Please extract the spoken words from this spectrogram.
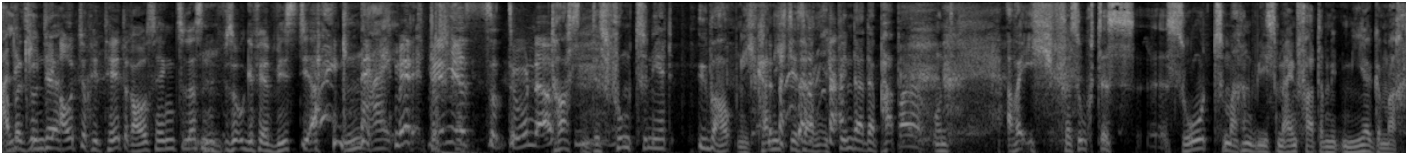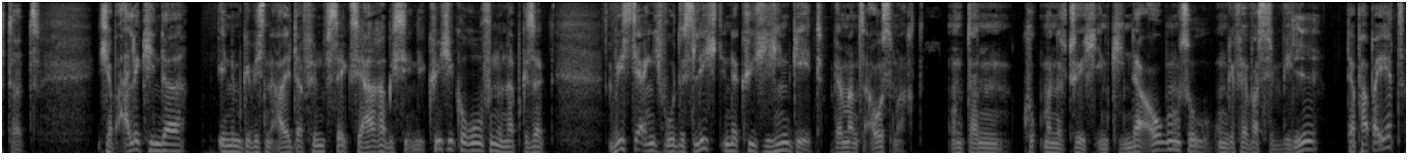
alle Aber so Kinder die Autorität raushängen zu lassen, so ungefähr wisst ihr eigentlich, Nein, mit wem ihr es zu tun habt. Thorsten, das funktioniert überhaupt nicht, kann ich dir sagen. Ich bin da der Papa und aber ich versuche das so zu machen, wie es mein Vater mit mir gemacht hat. Ich habe alle Kinder in einem gewissen Alter, fünf, sechs Jahre, habe ich sie in die Küche gerufen und habe gesagt, wisst ihr eigentlich, wo das Licht in der Küche hingeht, wenn man es ausmacht? Und dann guckt man natürlich in Kinderaugen so ungefähr, was will der Papa jetzt.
